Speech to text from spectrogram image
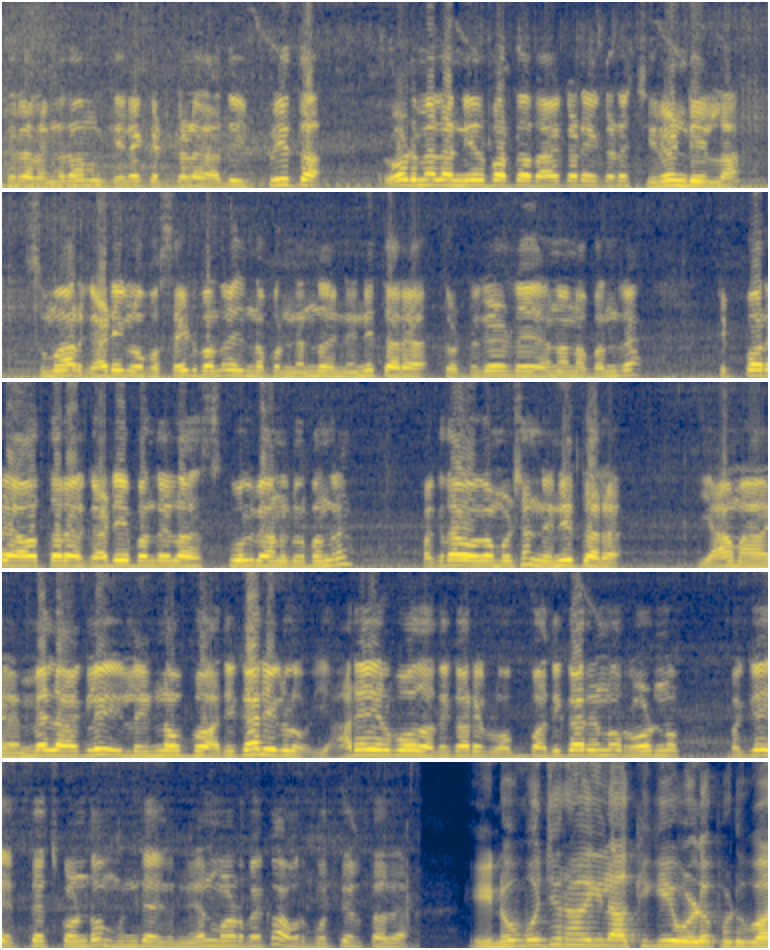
ಕೆರೆ ರಂಗಧಾಮನ ಕೆರೆ ಕಟ್ಕೊಳ್ಳೋ ಅದು ವಿಪರೀತ. ರೋಡ್ ಮೇಲೆ ನೀರು ಬರ್ತದೆ, ಆ ಕಡೆ ಈ ಕಡೆ ಚಿರಂಡಿ ಇಲ್ಲ. ಸುಮಾರು ಗಾಡಿಗಳು ಒಬ್ಬ ಸೈಡ್ ಬಂದರೆ ಇನ್ನೊಬ್ಬ ನೆನ್ನ ನೆನಿತಾರೆ. ದೊಡ್ಡ ಗಾಡಿ ಏನಾನ ಬಂದರೆ, ಟಿಪ್ಪರ್ ಯಾವ ಥರ ಗಾಡಿ ಬಂದರೆ ಇಲ್ಲ ಸ್ಕೂಲ್ ವ್ಯಾನ್ಗಳು ಬಂದರೆ, ಪಕ್ಕದಾಗ ಹೋಗೋ ಮನುಷ್ಯ ನೆನೀತಾರೆ. ಯಾವ ಎಂ ಎಲ್ ಎ ಆಗಲಿ ಇಲ್ಲ ಇನ್ನೊಬ್ಬ ಅಧಿಕಾರಿಗಳು, ಯಾರೇ ಇರ್ಬೋದು ಅಧಿಕಾರಿಗಳು, ಒಬ್ಬ ಅಧಿಕಾರಿನೂ ರೋಡ್ನು ಬಗ್ಗೆ ಎತ್ತೆಚ್ಕೊಂಡು ಮುಂದೆ ಇದನ್ನೇನು ಮಾಡಬೇಕು ಅವ್ರಿಗೆ ಗೊತ್ತಿರ್ತದೆ. ಇನ್ನು ಮುಜರಾಯಿ ಇಲಾಖೆಗೆ ಒಳಪಡುವ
